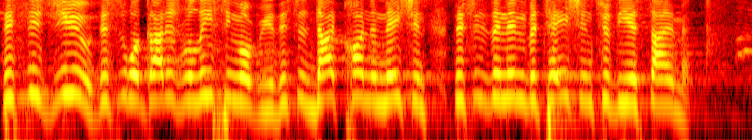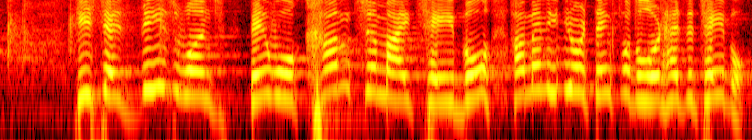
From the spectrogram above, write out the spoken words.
This is you. This is what God is releasing over you. This is not condemnation. This is an invitation to the assignment. He says, These ones, they will come to my table. How many of you are thankful the Lord has a table?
